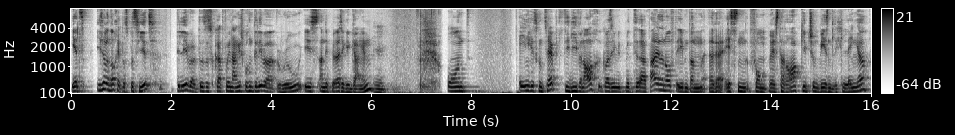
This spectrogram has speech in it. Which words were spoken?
Jetzt ist aber noch etwas passiert. Deliver, du hast es gerade vorhin angesprochen, Deliveroo ist an die Börse gegangen. Und ähnliches Konzept, die liefern auch quasi mit, mit äh, Fahrrädern oft, eben dann äh, Essen vom Restaurant, gibt schon wesentlich länger.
